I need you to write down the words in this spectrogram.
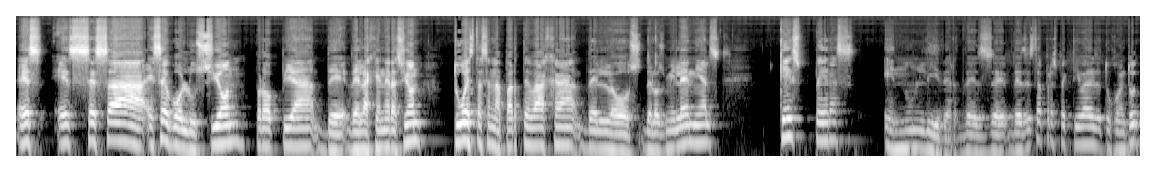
es, es esa, esa evolución propia de, de la generación tú estás en la parte baja de los, de los millennials. ¿Qué esperas en un líder desde, desde esta perspectiva, desde tu juventud?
